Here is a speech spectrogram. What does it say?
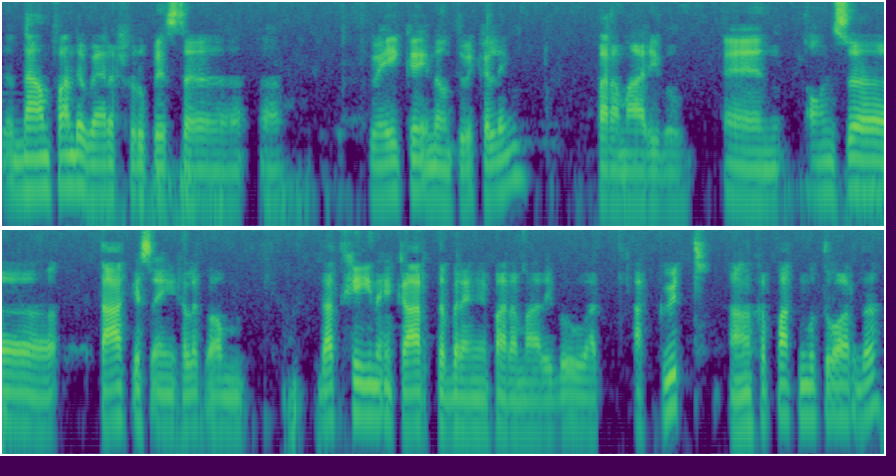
De naam van de werkgroep is uh, in de Ontwikkeling, Paramaribo. En onze taak is eigenlijk om datgene in kaart te brengen in Paramaribo wat acuut aangepakt moet worden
